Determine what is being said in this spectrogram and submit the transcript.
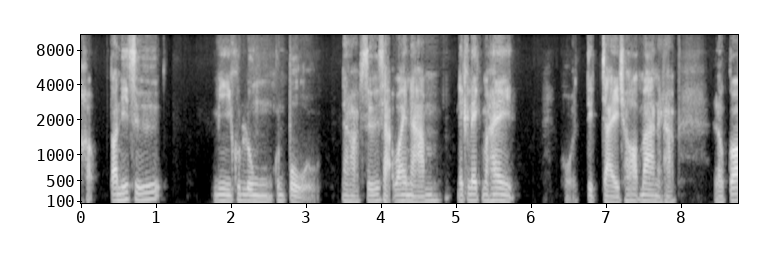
เขาตอนนี้ซื้อมีคุณลุงคุณปู่นะครับ ซื้อสระว่ายน้ำเล็ก ๆ มาให้โหติดใจชอบมากนะครับ แล้วก็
